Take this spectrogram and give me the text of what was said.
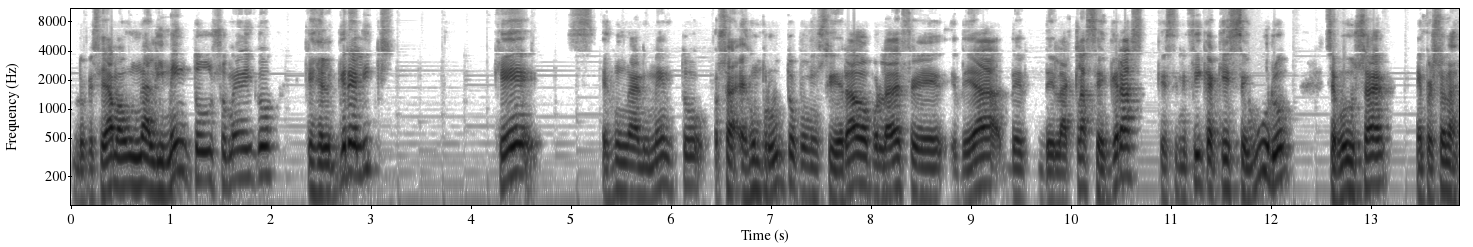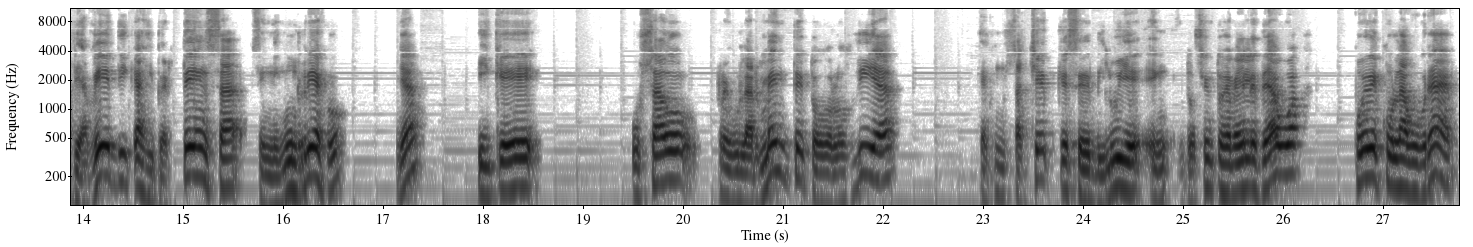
lo que se llama un alimento de uso médico, que es el Grelix, que es un alimento, o sea, es un producto considerado por la FDA de, la clase GRAS, que significa que es seguro, se puede usar en personas diabéticas, hipertensas, sin ningún riesgo, ¿ya? Y que usado regularmente, todos los días, es un sachet que se diluye en 200 ml de agua, puede colaborar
